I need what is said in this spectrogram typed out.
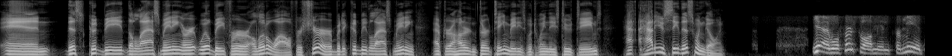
And this could be the last meeting, or it will be for a little while for sure, but it could be the last meeting after 113 meetings between these two teams. How, how do you see this one going? Yeah, well, first of all, I mean, for me, it's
